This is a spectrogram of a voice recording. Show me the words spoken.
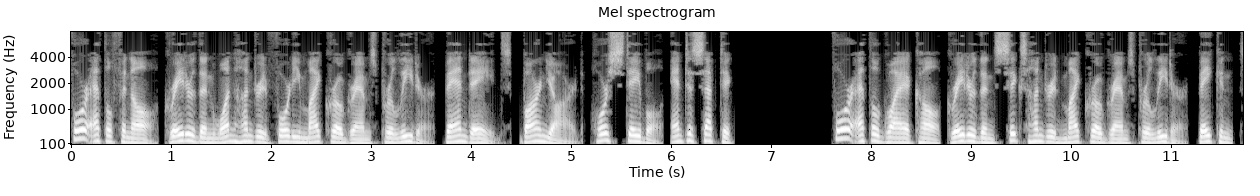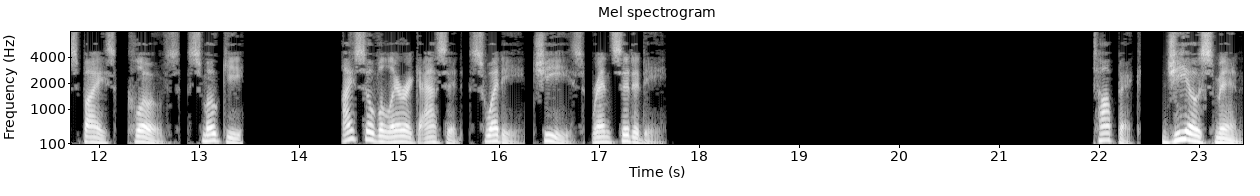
4-ethylphenol greater than 140 micrograms per liter, band aids, barnyard, horse stable, antiseptic 4-ethylguaiacol greater than 600 micrograms per liter, bacon, spice, cloves, smoky. Isovaleric acid, sweaty, cheese, rancidity. Topic: Geosmin.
